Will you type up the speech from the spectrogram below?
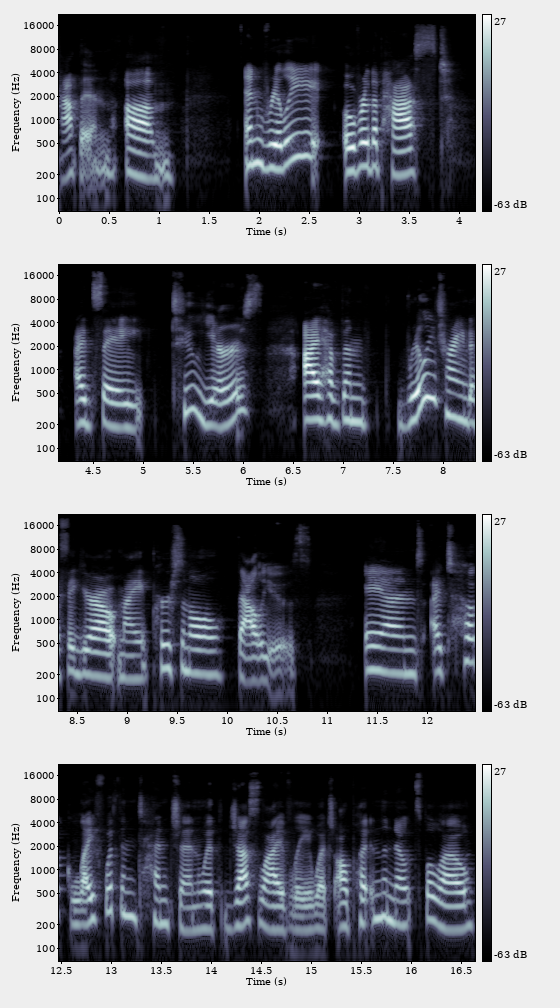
happen. Um, and really, over the past, I'd say, two years, I have been really trying to figure out my personal values. And I took Life with Intention with Jess Lively, which I'll put in the notes below.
